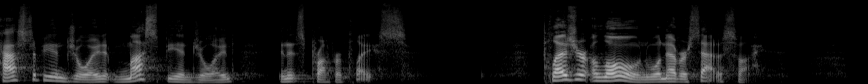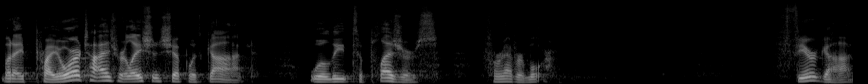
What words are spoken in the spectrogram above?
has to be enjoyed, it must be enjoyed in its proper place. Pleasure alone will never satisfy, but a prioritized relationship with God will lead to pleasures forevermore fear God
